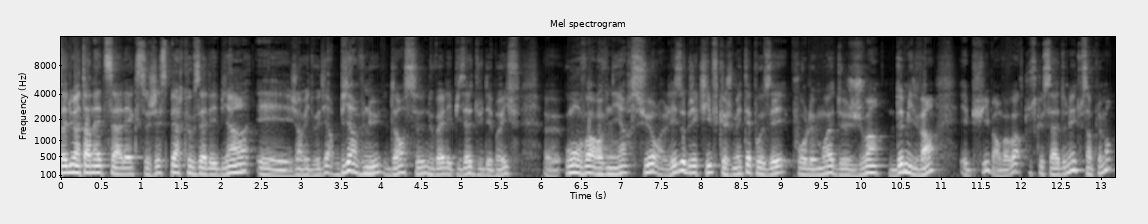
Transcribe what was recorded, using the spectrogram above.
Salut Internet, c'est Alex, j'espère que vous allez bien et j'ai envie de vous dire bienvenue dans ce nouvel épisode du débrief euh, où on va revenir sur les objectifs que je m'étais posés pour le mois de juin 2020 et puis bah, on va voir tout ce que ça a donné tout simplement.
